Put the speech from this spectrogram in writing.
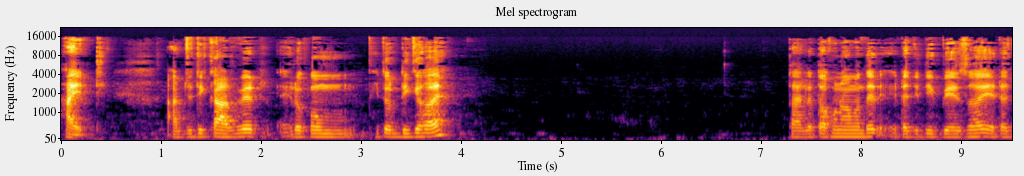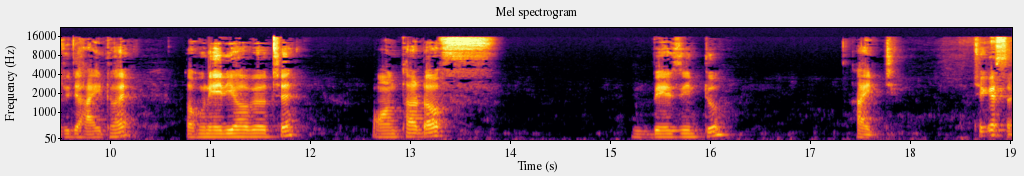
height. আর যদি কার্ভের এরকম ভিতর দিকে হয়, তাহলে তখন আমাদের এটা যদি বেজ হয়, এটা যদি হাইট হয়, তখন এরিয়া হবে হচ্ছে one third of base into height. ঠিক আছে?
